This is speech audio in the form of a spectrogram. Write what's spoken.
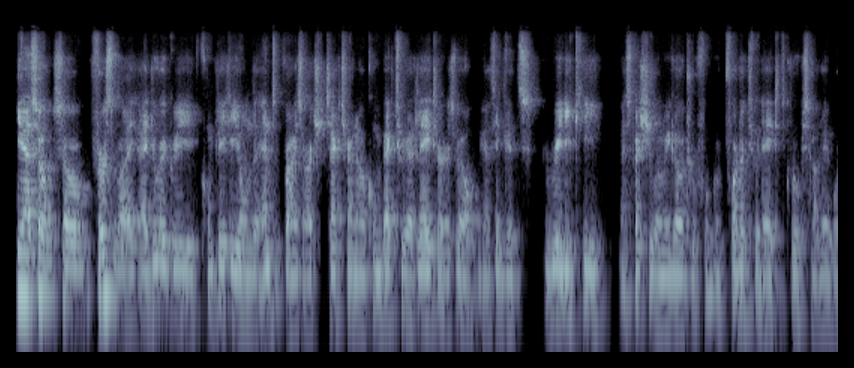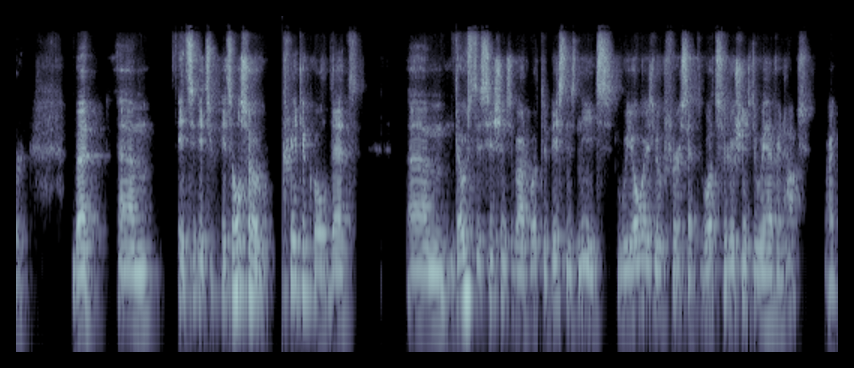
Yeah, so so first of all, I, I, do agree completely on the enterprise architecture, and I'll come back to that later as well. I think it's really key, especially when we go to product-related groups, how they work. But um, it's it's it's also critical that um, those decisions about what the business needs, we always look first at what solutions do we have in house, right?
